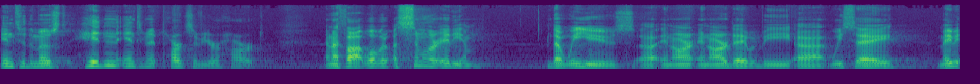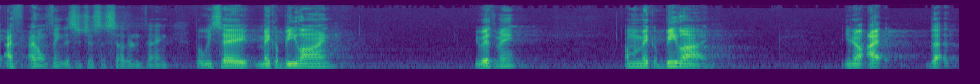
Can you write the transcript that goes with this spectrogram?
into the most hidden, intimate parts of your heart. And I thought, what would a similar idiom that we use uh, in our in our day would be? Uh, we say maybe I, I don't think this is just a Southern thing, but we say make a beeline. You with me? I'm gonna make a beeline. You know, I that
